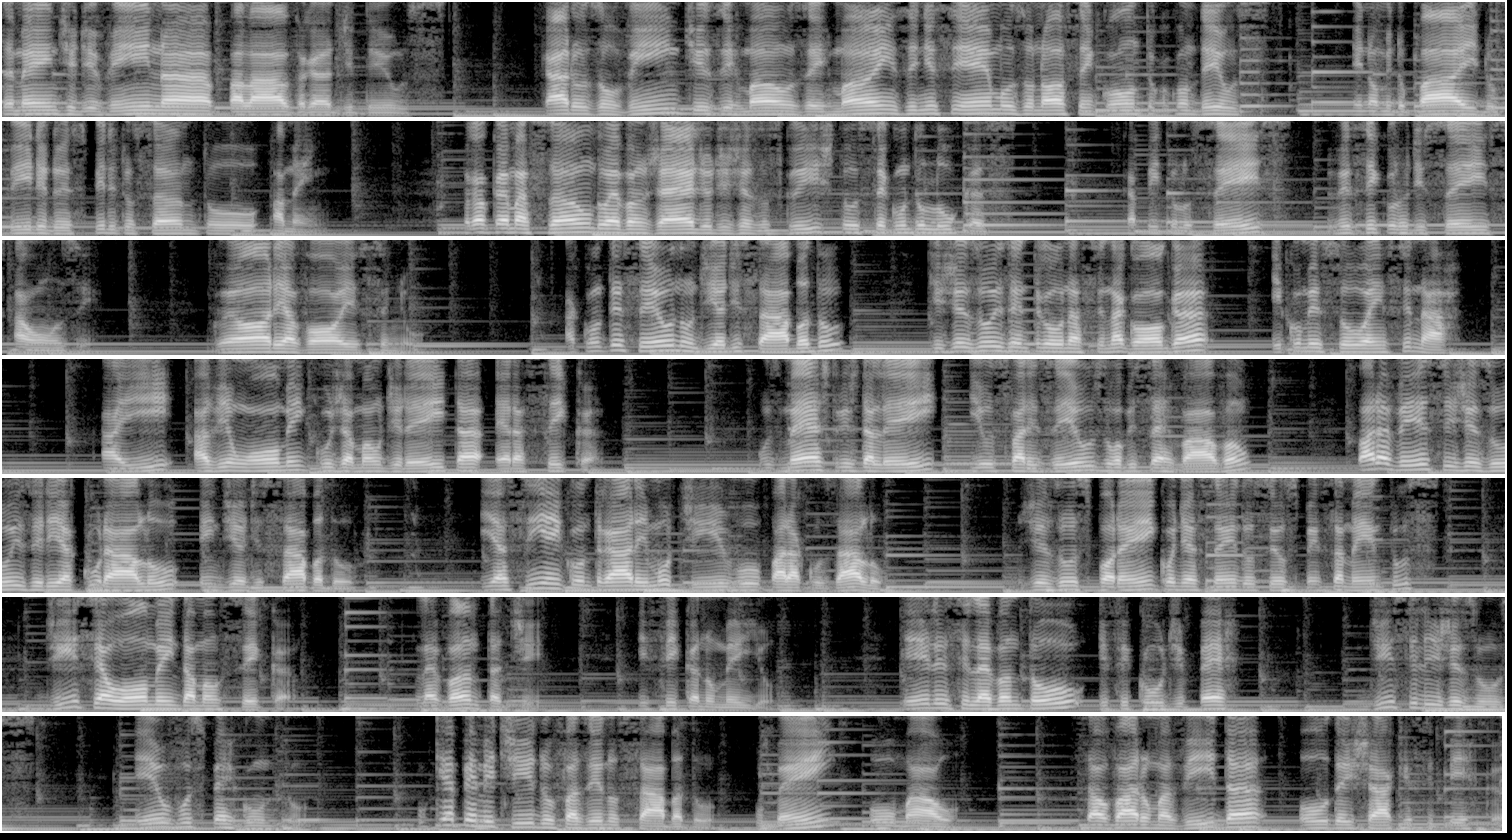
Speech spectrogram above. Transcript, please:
Semente divina, palavra de Deus. Caros ouvintes, irmãos e irmãs, iniciemos o nosso encontro com Deus. Em nome do Pai, do Filho e do Espírito Santo. Amém. Proclamação do Evangelho de Jesus Cristo segundo Lucas, capítulo 6, versículos de 6 a 11. Glória a vós, Senhor. Aconteceu num dia de sábado que Jesus entrou na sinagoga e começou a ensinar. Aí havia um homem cuja mão direita era seca. Os mestres da lei e os fariseus o observavam para ver se Jesus iria curá-lo em dia de sábado e assim encontrarem motivo para acusá-lo. Jesus, porém, conhecendo seus pensamentos, disse ao homem da mão seca: Levanta-te e fica no meio. Ele se levantou e ficou de pé. Disse-lhe Jesus: Eu vos pergunto: o que é permitido fazer no sábado, o bem ou o mal? Salvar uma vida ou deixar que se perca?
